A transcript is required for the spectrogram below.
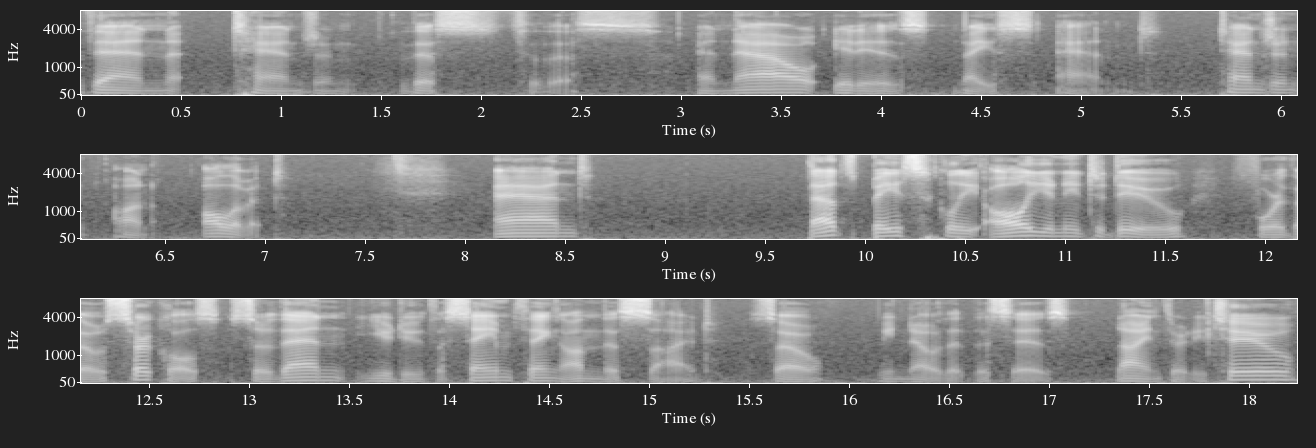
then tangent this to this. And now it is nice and tangent on all of it. And that's basically all you need to do for those circles. So then you do the same thing on this side. So we know that this is 932.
